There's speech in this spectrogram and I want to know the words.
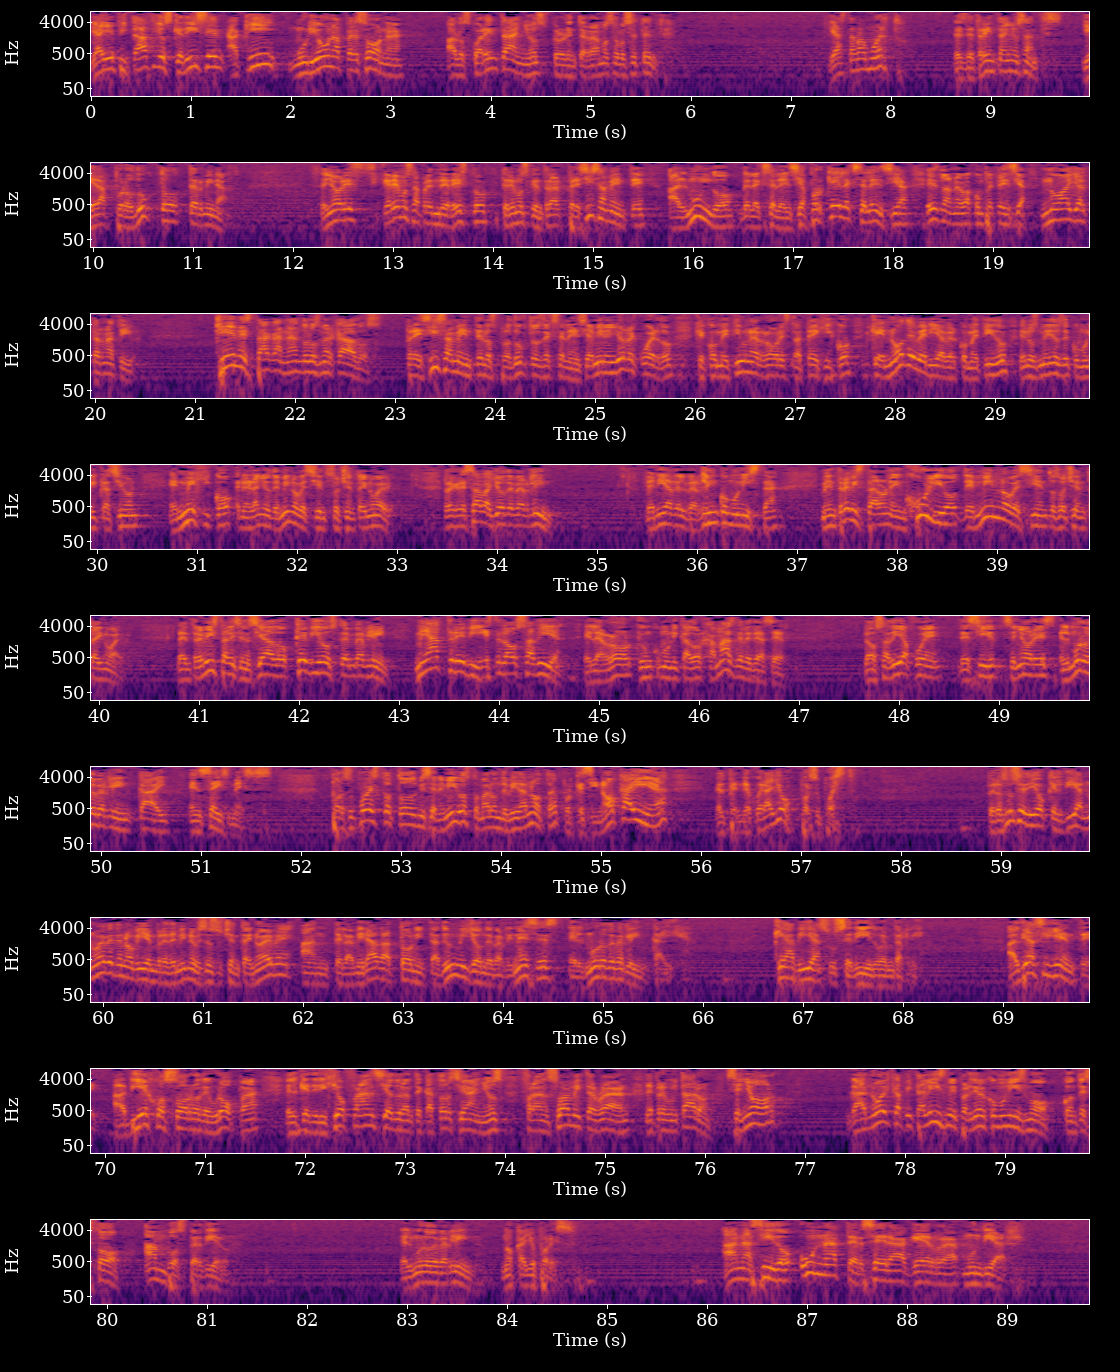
Y hay epitafios que dicen, aquí murió una persona a los 40 años, pero le enterramos a los 70. Ya estaba muerto, desde 30 años antes, y era producto terminado. Señores, si queremos aprender esto, tenemos que entrar precisamente al mundo de la excelencia. ¿Por qué la excelencia es la nueva competencia? No hay alternativa. ¿Quién está ganando los mercados? Precisamente los productos de excelencia. Miren, yo recuerdo que cometí un error estratégico que no debería haber cometido en los medios de comunicación en México en el año de 1989. Regresaba yo de Berlín, venía del Berlín comunista, me entrevistaron en julio de 1989. La entrevista, licenciado, ¿qué vio usted en Berlín? Me atreví, esta es la osadía, el error que un comunicador jamás debe de hacer. La osadía fue decir, señores, el muro de Berlín cae en seis meses. Por supuesto, todos mis enemigos tomaron debida nota, porque si no caía, el pendejo era yo, por supuesto. Pero sucedió que el día 9 de noviembre de 1989, ante la mirada atónita de un millón de berlineses, el muro de Berlín caía. ¿Qué había sucedido en Berlín? Al día siguiente, al viejo zorro de Europa, el que dirigió Francia durante 14 años, François Mitterrand, le preguntaron, Señor, ¿ganó el capitalismo y perdió el comunismo? Contestó, ambos perdieron. El muro de Berlín no cayó por eso. Ha nacido una tercera guerra mundial.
